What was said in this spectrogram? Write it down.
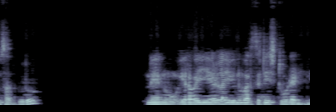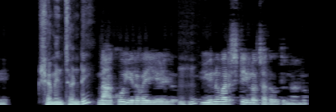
సద్గురు. నేను ఇరవై ఏళ్ళ యూనివర్సిటీ స్టూడెంట్ని. క్షమించండి. నాకు ఇరవై ఏళ్ళు. యూనివర్సిటీలో చదువుతున్నాను.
